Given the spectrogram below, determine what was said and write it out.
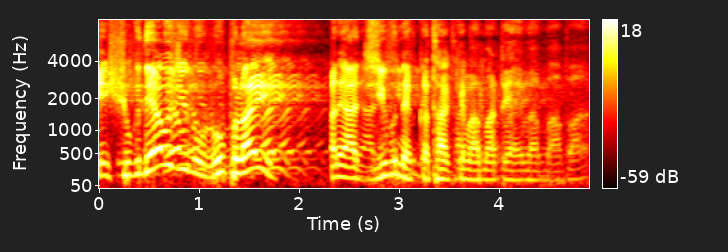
એ સુખદેવજીનું રૂપ લઈ અને આ જીવને કથા કહેવા માટે આવ્યા બાબા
